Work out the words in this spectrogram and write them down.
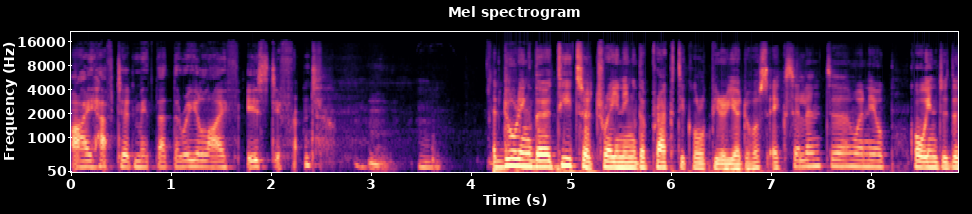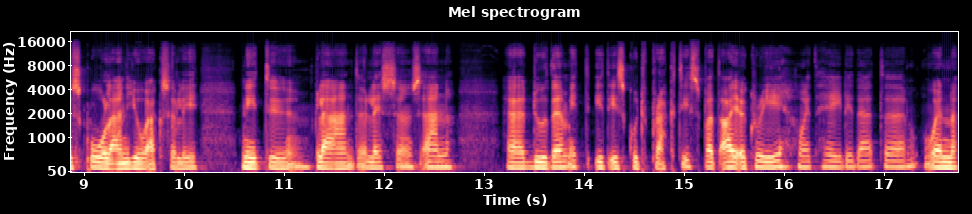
I have to admit that the real life is different. Mm. Mm. During the teacher training, the practical period was excellent uh, when you go into the school and you actually need to plan the lessons and uh, do them, it, it is good practice. But I agree with Heidi that uh, when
